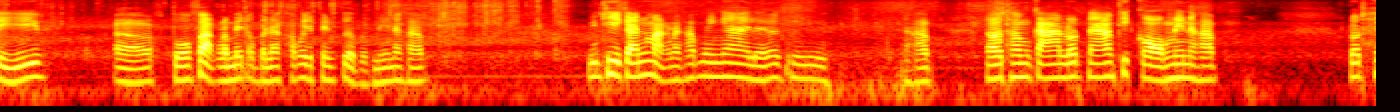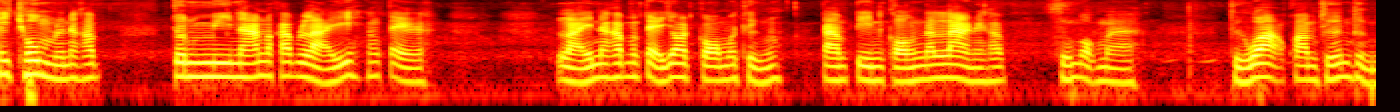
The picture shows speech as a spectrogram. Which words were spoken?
สีตัวฝักละเม็ดออกไปแล้วครับ ก็จะเป็นเปลือกแบบนี้นะครับ วิธีการหมักนะครับง่ายๆเลยก็คือนะครับ เราทำการลดน้ำที่กองนี่นะครับลดให้ชุ่มเลยนะครับ จนมีน้ำนะครับไหลตั้งแต่ไหลนะครับ ตั้งแต่ยอดกองมาถึงตามตีนกองด้านล่างนะครับ ซึมออกมา ถือว่าความชื้นถึง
